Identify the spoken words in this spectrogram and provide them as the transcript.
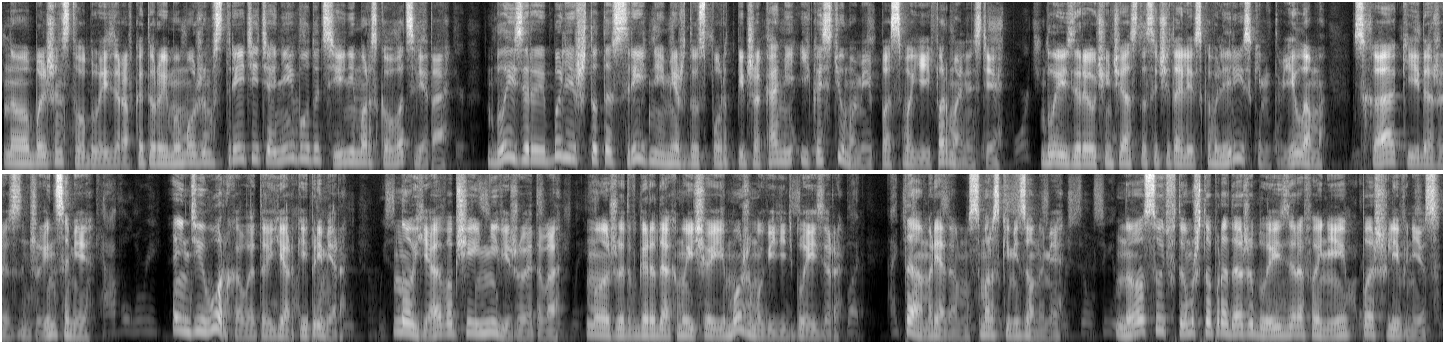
Но большинство блейзеров, которые мы можем встретить, они будут сине-морского цвета. Блейзеры были что-то среднее между спорт-пиджаками и костюмами по своей формальности. Блейзеры очень часто сочетали с кавалерийским твилом, с хаки и даже с джинсами. Энди Уорхол – это яркий пример. Но я вообще не вижу этого. Может, в городах мы еще и можем увидеть блейзер? Там, рядом, с морскими зонами. Но суть в том, что продажи блейзеров, они пошли вниз.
